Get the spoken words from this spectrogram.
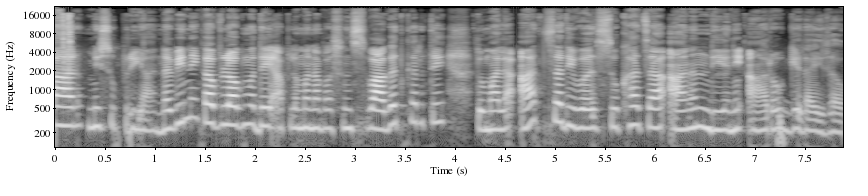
नमस्कार मी सुप्रिया. नवीन एका ब्लॉगमध्ये आपलं मनापासून स्वागत करते. तुम्हाला आजचा दिवस सुखाचा आनंदी आणि आरोग्यदायी जाओ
